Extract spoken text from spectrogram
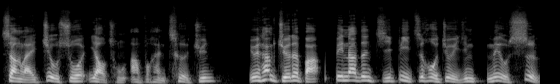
上来就说要从阿富汗撤军，因为他们觉得把宾拉登击毙之后就已经没有事了。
